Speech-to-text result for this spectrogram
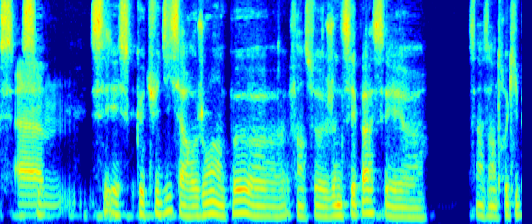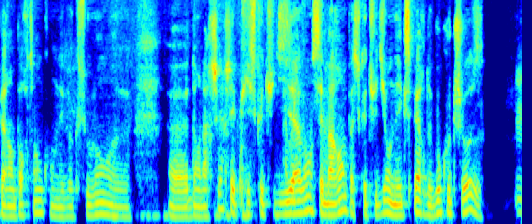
C'est ce que tu dis, ça rejoint un peu, enfin, ce je ne sais pas, c'est c'est un, truc hyper important qu'on évoque souvent dans la recherche. Et puis ce que tu disais avant, c'est marrant parce que tu dis on est expert de beaucoup de choses. Mmh.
